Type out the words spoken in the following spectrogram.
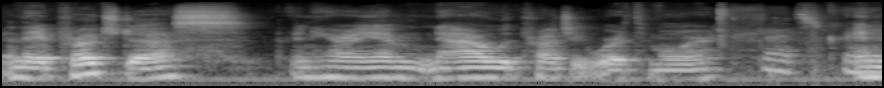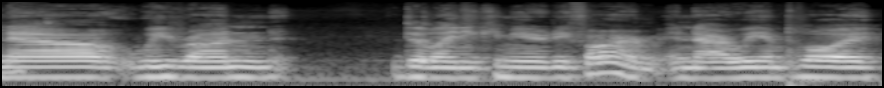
and they approached us and here i am now with project worthmore that's great. and now we run delaney community farm and now we employ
